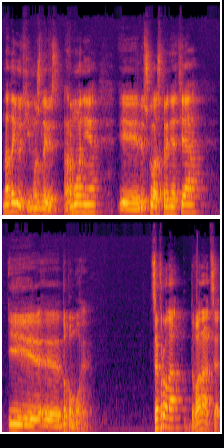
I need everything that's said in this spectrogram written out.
надають їй можливість гармонії, людського сприйняття і е, допомоги. Цифрона 12.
